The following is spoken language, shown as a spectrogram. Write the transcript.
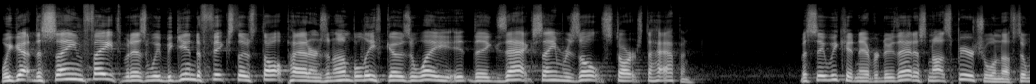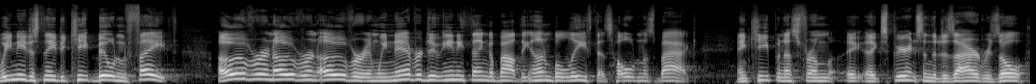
We got the same faith, but as we begin to fix those thought patterns and unbelief goes away, it, the exact same result starts to happen. But see, we could never do that. It's not spiritual enough. So we need, just need to keep building faith over and over and over, and we never do anything about the unbelief that's holding us back and keeping us from experiencing the desired result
